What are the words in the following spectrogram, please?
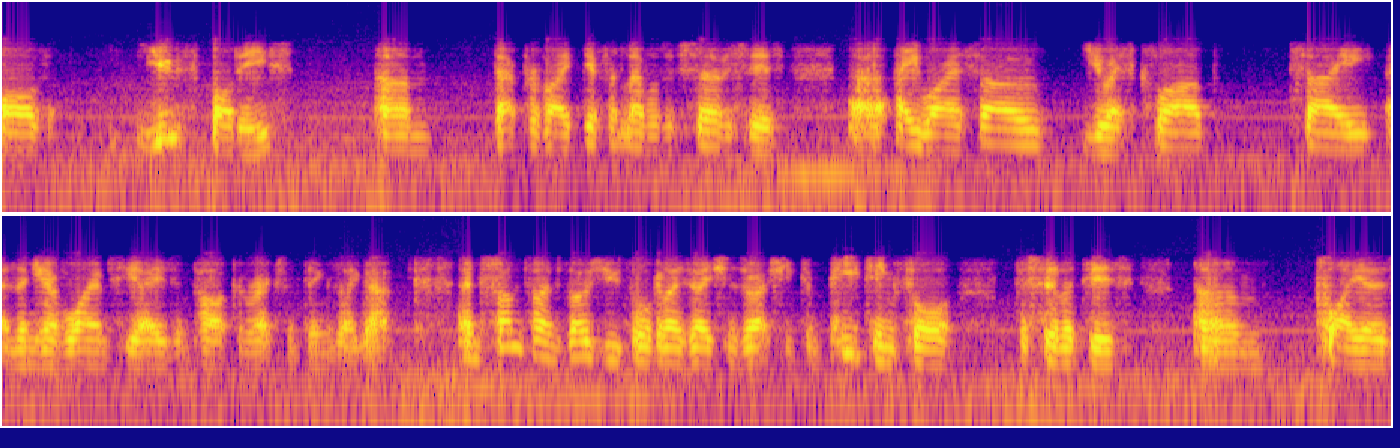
of youth bodies um, that provide different levels of services. Uh, AYSO, US Club, SAY, and then you have YMCAs and Park and Recs and things like that. And sometimes those youth organizations are actually competing for facilities, um, players,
